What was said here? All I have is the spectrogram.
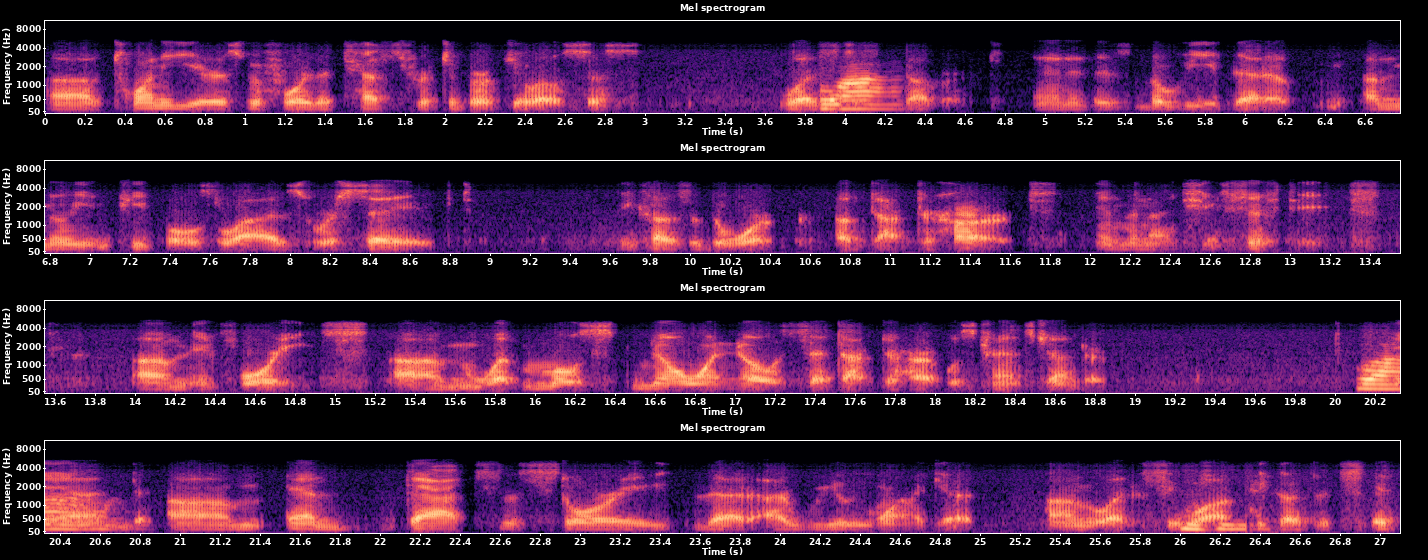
Uh, 20 years before the test for tuberculosis was wow. discovered, and it is believed that a, a million people's lives were saved because of the work of Dr. Hart in the 1950s um, and 40s. Um, what most no one knows that Dr. Hart was transgender. Wow. And um, and that's the story that I really want to get on Legacy mm-hmm. Walk because it's it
